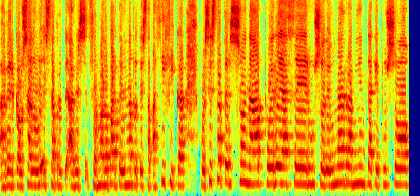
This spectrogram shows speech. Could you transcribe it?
haber causado esta, haber formado parte de una protesta pacífica, pues esta persona puede hacer uso de una herramienta que puso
